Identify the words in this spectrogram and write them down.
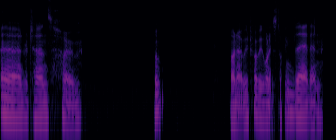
and returns home. Oh. Oh no, we'd probably want it stopping there then.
